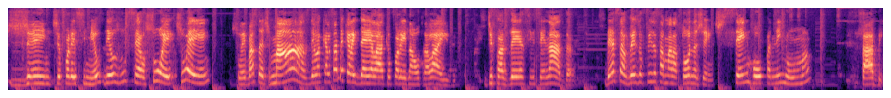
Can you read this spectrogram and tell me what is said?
Gente, eu falei assim, meu Deus do céu, suei, suei, hein? Suei bastante. Mas deu aquela, sabe aquela ideia lá que eu falei na outra live? De fazer assim sem nada. Dessa vez eu fiz essa maratona, gente, sem roupa nenhuma, sabe?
